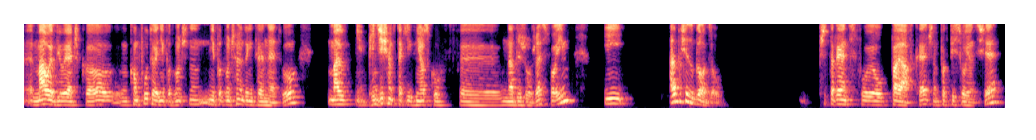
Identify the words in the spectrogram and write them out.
e, małe biureczko, komputer niepodłączony, niepodłączony do internetu, mają nie, 50 takich wniosków e, na dyżurze swoim i albo się zgodzą, przedstawiając swoją parawkę, czy podpisując się,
